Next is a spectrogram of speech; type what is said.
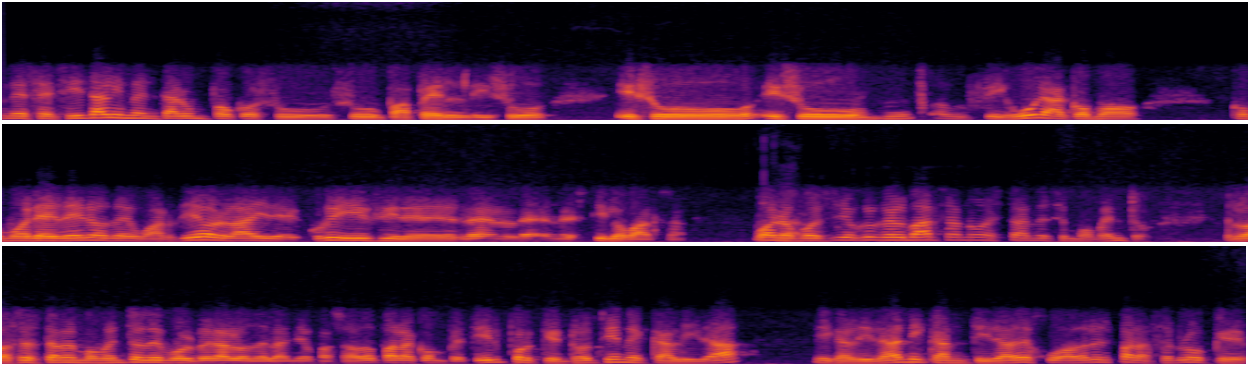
necesita alimentar un poco su, su papel y su y su y su figura como como heredero de Guardiola y de Cruyff y del estilo Barça. Bueno, Claro. pues yo creo que el Barça no está en ese momento. El Barça está en el momento de volver a lo del año pasado para competir porque no tiene calidad, ni calidad ni cantidad de jugadores para hacer lo que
